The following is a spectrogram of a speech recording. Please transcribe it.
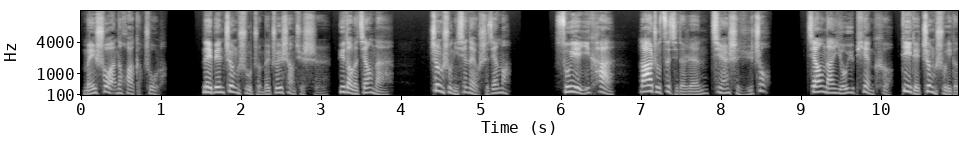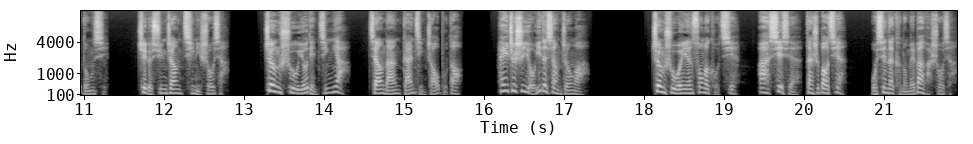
没说完的话哽住了。那边郑树准备追上去时，遇到了江南。郑树，你现在有时间吗？苏叶一看，拉住自己的人竟然是于宙。江南犹豫片刻，递给郑树一个东西：“这个勋章，请你收下。”郑树有点惊讶，江南赶紧找补道：“哎，这是友谊的象征啊！”郑树闻言松了口气：“啊，谢谢，但是抱歉，我现在可能没办法收下。”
